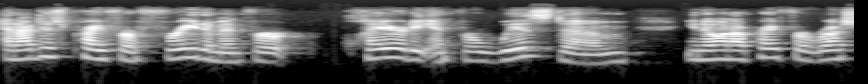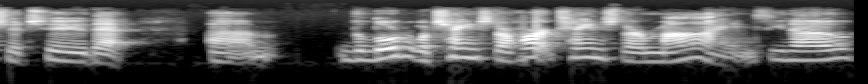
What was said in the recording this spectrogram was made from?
and I just pray for freedom and for clarity and for wisdom, you know, and I pray for Russia too that um, the Lord will change their heart, change their minds, you know,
